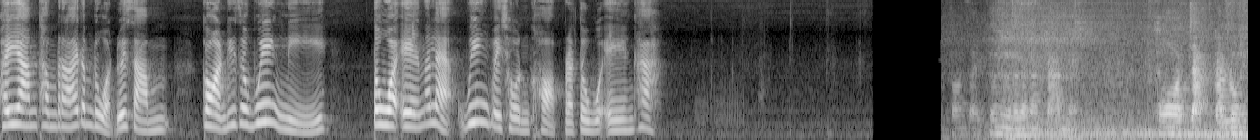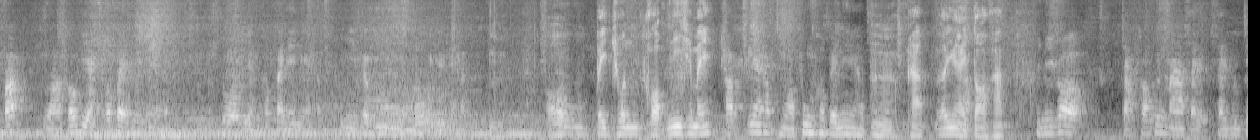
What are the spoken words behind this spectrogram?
พยายามทำร้ายตำรวจด้วยซ้ำก่อนที่จะวิ่งหนี ตัวเองนั่นแหละ วิ่งไปชนขอบประตูเองค่ะ ตอนใส่เครื่องมือมาทางการเนี่ยพอจับกันลงปั๊บหัวเขาเบี่ยงเข้าไปตรงนี้ ตัวเบี่ยงเข้าไปในเนี้ครับมีเก้าอี้โต๊ะอยู่เนะครับอ๋อไปชนขอบนี้ใช่ไหมครับเนี่ยครับหัวพุ่งเข้าไปนี่ครับ อ่าครับ แล้วยังไงต่อครับ ทีนี้ก็จับเขาขึ้นมาใส่ใส่กุญแจ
